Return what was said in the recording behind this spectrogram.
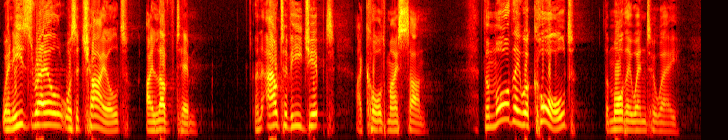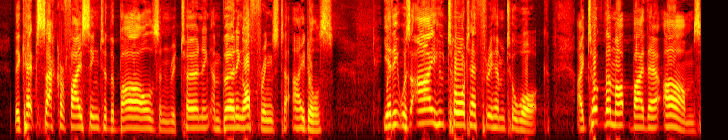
When Israel was a child, I loved him, and out of Egypt I called my son. The more they were called, the more they went away. They kept sacrificing to the Baals and returning and burning offerings to idols. Yet it was I who taught Ephraim to walk. I took them up by their arms,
